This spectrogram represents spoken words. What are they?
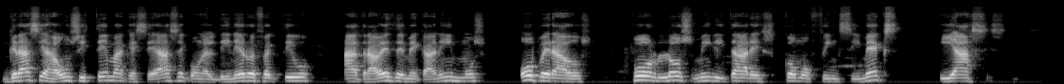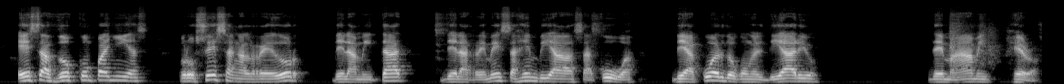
gracias a un sistema que se hace con el dinero efectivo a través de mecanismos operados por los militares como Fincimex y ASIS. Esas dos compañías procesan alrededor de la mitad de las remesas enviadas a Cuba, de acuerdo con el diario de Miami Herald.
